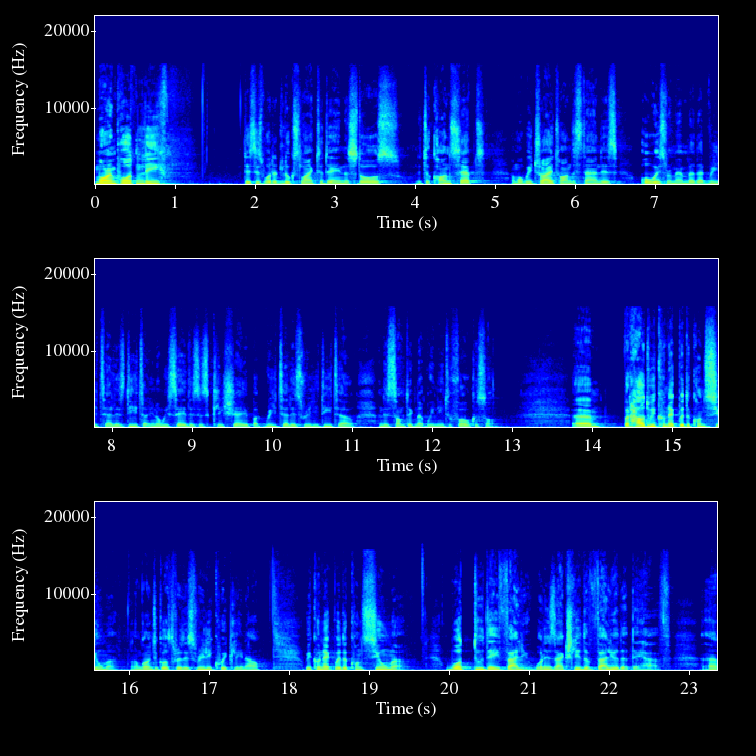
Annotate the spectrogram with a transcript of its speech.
More importantly, this is what it looks like today in the stores. It's a concept. And what we try to understand is always remember that retail is detail. You know, we say this is cliche, but retail is really detail, and it's something that we need to focus on. Um, but how do we connect with the consumer? I'm going to go through this really quickly now. We connect with the consumer. What do they value? What is actually the value that they have? Uh,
